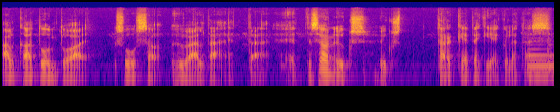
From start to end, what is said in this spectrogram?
alkaa tuntua suussa hyvältä. Että, että se on yksi, yksi tärkeä tekijä kyllä tässä.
